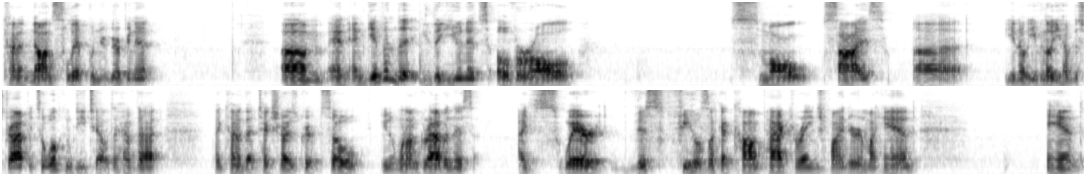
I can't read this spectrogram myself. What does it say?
kind of non-slip when you're gripping it. Um, and, and given the, the unit's overall small size, uh, you know, even though you have the strap, it's a welcome detail to have that, that kind of that texturized grip. So, you know, when I'm grabbing this, I swear this feels like a compact rangefinder in my hand, and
